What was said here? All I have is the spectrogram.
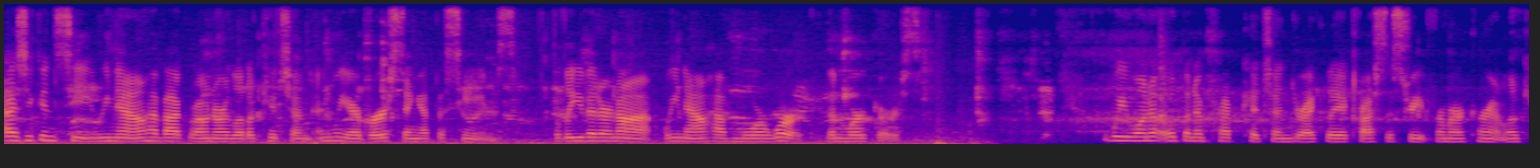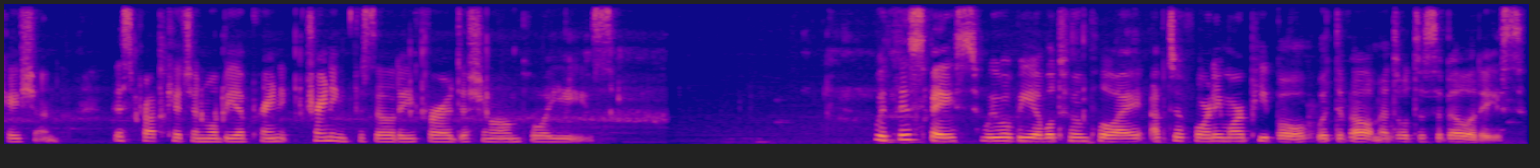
As you can see, we now have outgrown our little kitchen and we are bursting at the seams. Believe it or not, we now have more work than workers. We want to open a prep kitchen directly across the street from our current location. This prep kitchen will be a training facility for additional employees. With this space, we will be able to employ up to 40 more people with developmental disabilities.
